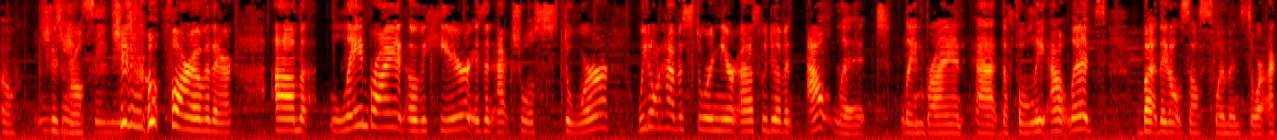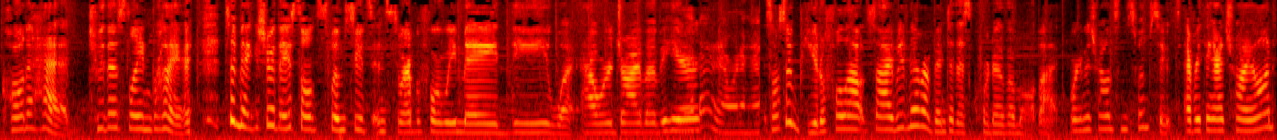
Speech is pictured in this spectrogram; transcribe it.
Oh, she's real, she's real far over there. Um, Lane Bryant over here is an actual store we don't have a store near us. We do have an outlet, Lane Bryant, at the Foley outlets, but they don't sell swim in store. I called ahead to this Lane Bryant to make sure they sold swimsuits in store before we made the, what, hour drive over here? Yeah, about an hour and a half. It's also beautiful outside. We've never been to this Cordova mall, but we're gonna try on some swimsuits. Everything I try on,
